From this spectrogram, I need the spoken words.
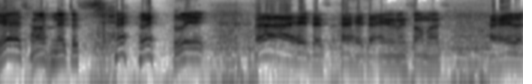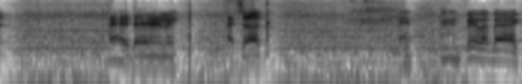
Yes, unnecessarily. Ah, I hate this. I hate that enemy so much. I hate it. I hate that enemy. I suck. Be right back.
